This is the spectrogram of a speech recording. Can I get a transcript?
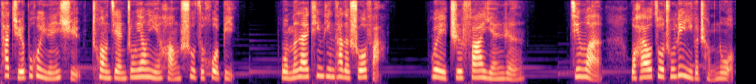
他绝不会允许创建中央银行数字货币。我们来听听他的说法。未知发言人，今晚我还要做出另一个承诺，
